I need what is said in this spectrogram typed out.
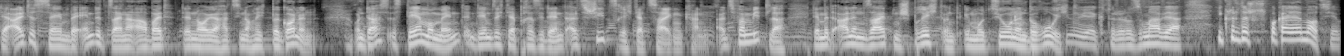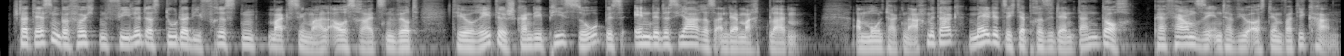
Der alte Sejm beendet seine Arbeit, der neue hat sie noch nicht begonnen. Und das ist der Moment, in dem sich der Präsident als Schiedsrichter zeigen kann, als Vermittler, der mit allen Seiten spricht und Emotionen beruhigt. Stattdessen befürchten viele, dass Duda die Fristen maximal ausreizen wird. Theoretisch kann die Peace so bis Ende des Jahres an der Macht bleiben. Am Montagnachmittag meldet sich der Präsident dann doch per Fernsehinterview aus dem Vatikan.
